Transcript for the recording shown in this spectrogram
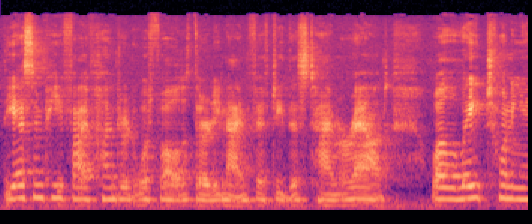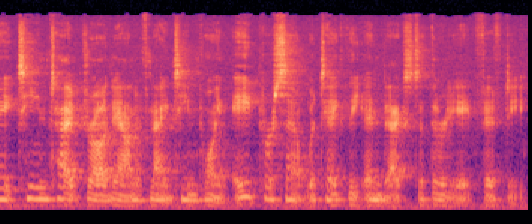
the S&P 500 would fall to 3950 this time around, while a late 2018 type drawdown of 19.8% would take the index to 3850.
